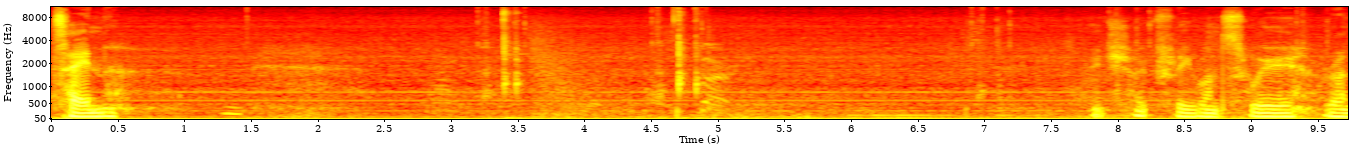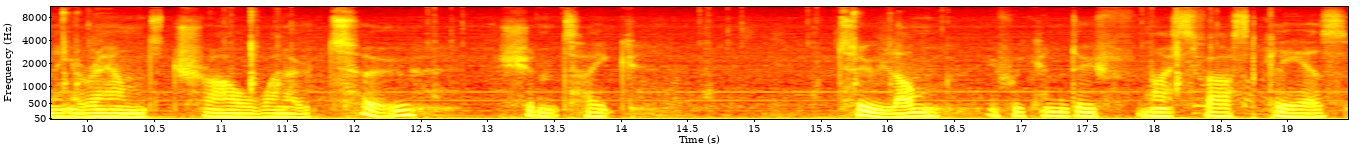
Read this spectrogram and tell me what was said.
10 which hopefully once we're running around trial 102 shouldn't take too long if we can do nice fast clears.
